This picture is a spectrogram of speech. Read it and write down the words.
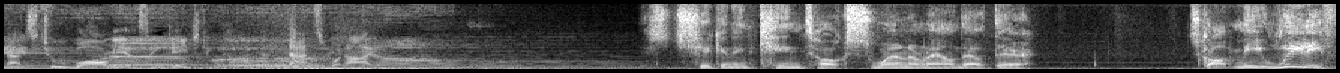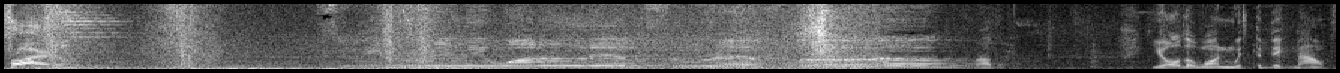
That's two warriors engaged in combat. That's what I am. This chicken and king talk swirling around out there. It's got me really fired up. You're the one with the big mouth.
